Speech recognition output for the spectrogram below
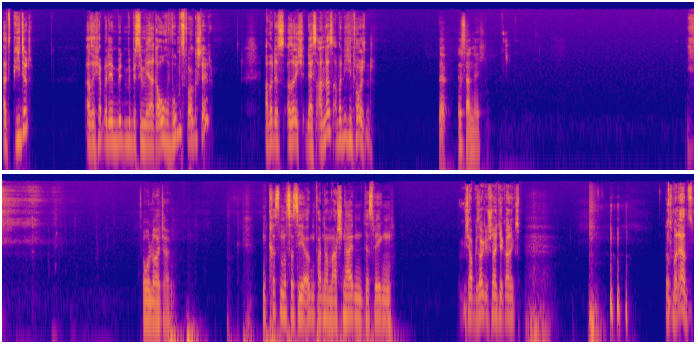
Als Peated. Also ich habe mir den mit, mit ein bisschen mehr Rauchwumms vorgestellt. Aber das, also ich, der ist anders, aber nicht enttäuschend. Nö, ist er nicht. So, Leute. Und Chris muss das hier irgendwann nochmal schneiden, deswegen Ich habe gesagt, ich schneide hier gar nichts. Das ist mein Ernst.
